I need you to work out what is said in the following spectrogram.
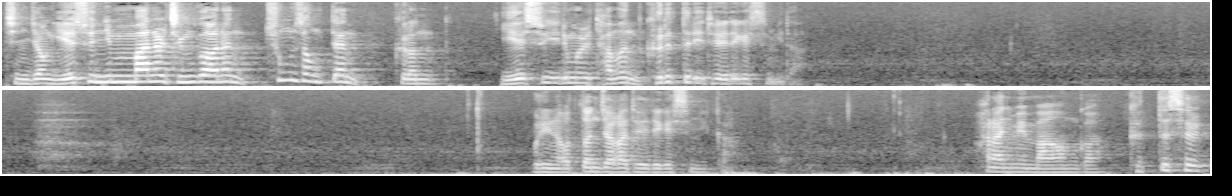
진정 예수님만을 증거하는 충성된 그런 예수 이름을 담은 그릇들이 되어야 되겠습니다. 우리는 어떤 자가 되어야 되겠습니까? 하나님의 마음과 그 뜻을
